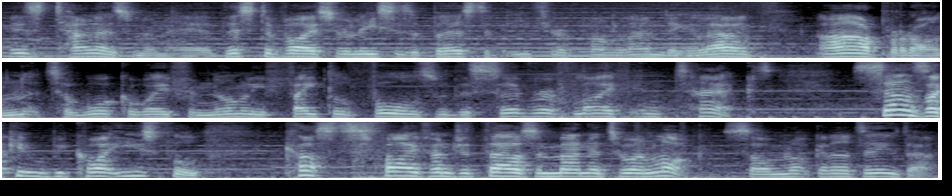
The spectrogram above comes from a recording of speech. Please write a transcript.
Here's Talisman here. This device releases a burst of ether upon landing, allowing Aarbron to walk away from normally fatal falls with the sliver of life intact. Sounds like it would be quite useful. Costs 500,000 mana to unlock, so I'm not going to do that.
